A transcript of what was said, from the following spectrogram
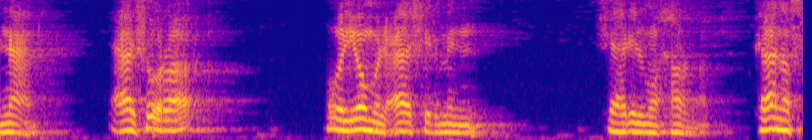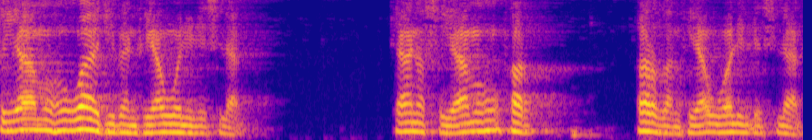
نعم. عاشوراء هو اليوم العاشر من شهر المحرم. كان صيامه واجبا في أول الإسلام. كان صيامه فرض فرضا في أول الإسلام.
